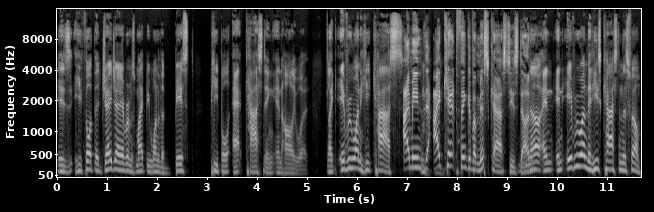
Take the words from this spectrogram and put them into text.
is he thought that J.J. Abrams might be one of the best people at casting in Hollywood. Like everyone he casts, I mean, mm. I can't think of a miscast he's done. no, and and everyone that he's cast in this film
